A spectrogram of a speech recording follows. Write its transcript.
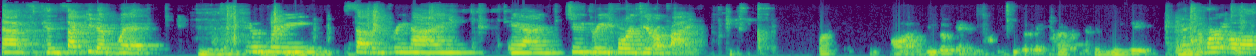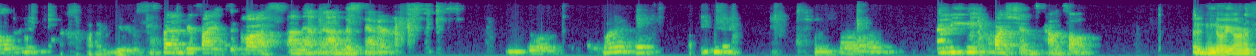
That's consecutive with two, three, seven, three, nine, and two, three, four, zero, five. And the court will suspend your fines and costs on that, on this matter. What? Any questions, counsel? Uh, No, Your Honor.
